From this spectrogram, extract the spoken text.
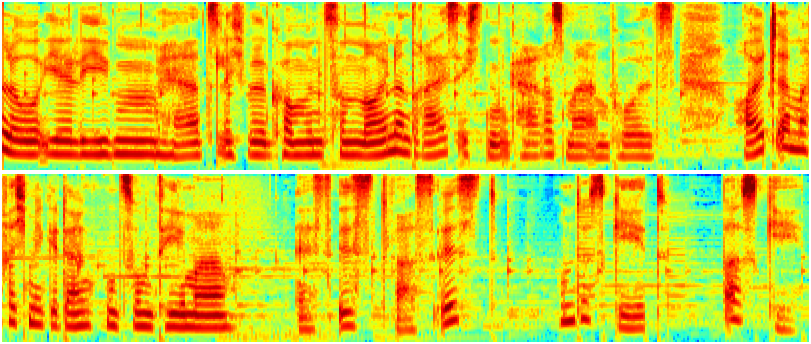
Hallo ihr Lieben, herzlich willkommen zum 39. Charisma Impuls. Heute mache ich mir Gedanken zum Thema Es ist, was ist und es geht, was geht.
